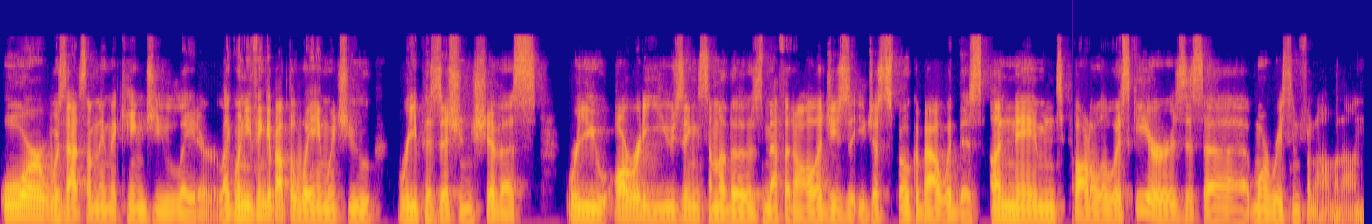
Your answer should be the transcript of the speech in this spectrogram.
or was that something that came to you later like when you think about the way in which you reposition Chivas were you already using some of those methodologies that you just spoke about with this unnamed bottle of whiskey or is this a more recent phenomenon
